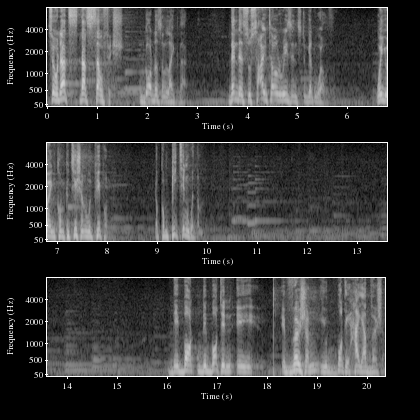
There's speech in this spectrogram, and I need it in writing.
so that's that's selfish. God doesn't like that. Then there's societal reasons to get wealth. When you are in competition with people, you're competing with them. They bought, they bought in a, a version, you bought a higher version.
